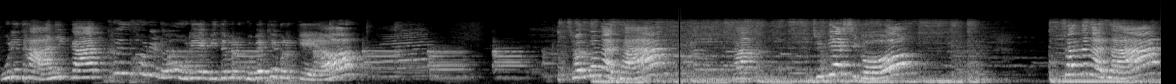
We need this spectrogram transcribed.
우리 다 아니까 큰 소리로 우리의 믿음을 고백해 볼게요. 전능하사. 자, 준비하시고. 전능하사.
